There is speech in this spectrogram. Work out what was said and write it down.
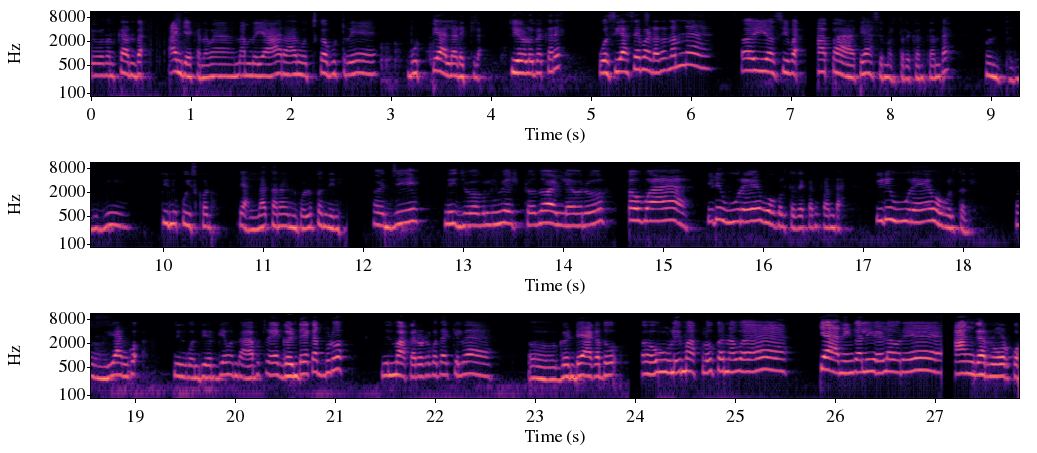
ನನ್ನ ಕಂದ. ಹಂಗೆ ಕಣವ ನಮ್ಮನ್ನ ಯಾರು ಹೊಚ್ಕೊಬಿಟ್ರೆ ಬುಟ್ಟಿ ಅಲ್ಲಾಡಕ್ಕಿಲ್ಲ. ಕೇಳಬೇಕಾರೆ? ಹೊಸಿ ಆಸೆ ಮಾಡಾರ ನಮ್ಮನ್ನ ಅಯ್ಯೋ, ಶಿವ, ಆ ಪಾಟಿ ಆಸೆ ಮಾಡ್ತಾರೆ ಕಣ್ಕಂದ ತಂದಿನಿ, ತಿನ್ನು, ಕುಯ್ಸ್ಕೊಂಡು. ಎಲ್ಲ ಥರ ಹಣ್ಣುಗಳು ತಂದಿನಿ. ಅಜ್ಜಿ, ನಿಜವಾಗ್ಲೂ ನೀವು ಎಷ್ಟೊಂದು ಹಳ್ಳಿಯವರು. ಅವ್ವ ಇಡೀ ಊರೇ ಹೋಗಲ್ತದೆ ಕಣ್ಕಂದ ಇಡೀ ಊರೇ ಹೋಗಲ್ತದೆ ಹೆಂಗೋ, ನಿನ್ಗೊಂದು ಎರ್ಗೆ ಒಂದು ಆಗ್ಬಿಟ್ರೆ ಗಂಡೆ ಹಾಕದ್ ಬಿಡು ನಿನ್ನ ಮಾತಾಡೋರು ಗೊತ್ತಾಕಿಲ್ವಾ ಗಂಡೆ ಆಗದು. ಹುಳಿ ಮಕ್ಕಳು ಕಣವ ಕ್ಯಾನಿಂಗಲ್ಲಿ ಹೇಳವ್ರೆ. ಹಂಗಾರ್ ನೋಡ್ಕೊ,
